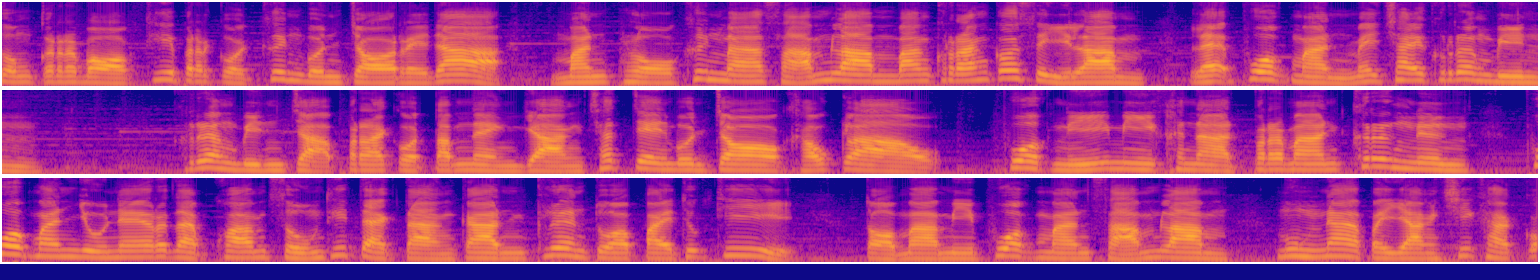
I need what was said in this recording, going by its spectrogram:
ทรงกระบอกที่ปรากฏขึ้นบนจอเรดาร์ มันโผล่ขึ้นมา3ลำ บางครั้งก็4ลำ และพวกมันไม่ใช่เครื่องบิน เครื่องบินจะปรากฏตำแหน่งอย่างชัดเจนบนจอเขากล่าว พวกนี้มีขนาดประมาณครึ่งหนึ่ง พวกมันอยู่ในระดับความสูงที่แตกต่างกันเคลื่อนตัวไปทุกที่ ต่อมามีพวกมันสามลำ มุ่งหน้าไปยังชิคาโก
